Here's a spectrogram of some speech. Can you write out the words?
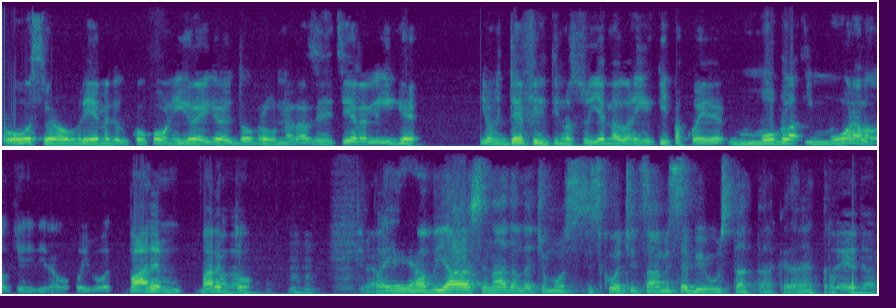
ovo sve ovo vrijeme dok koliko oni igraju, igraju dobro na razini cijele lige i oni definitivno su jedna od onih ekipa koja je mogla i morala otkinuti Dinamo koji vod. Barem, barem Pa to. Mhm. Pa ja, bi- ja se nadam da ćemo skočiti sami sebi u usta, tako da eto. E da,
